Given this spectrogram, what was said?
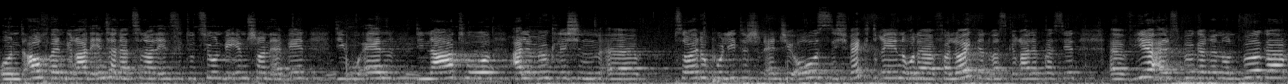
Und auch wenn gerade internationale Institutionen, wie eben schon erwähnt, die UN, die NATO, alle möglichen äh, pseudopolitischen NGOs sich wegdrehen oder verleugnen, was gerade passiert, äh, wir als Bürgerinnen und Bürger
